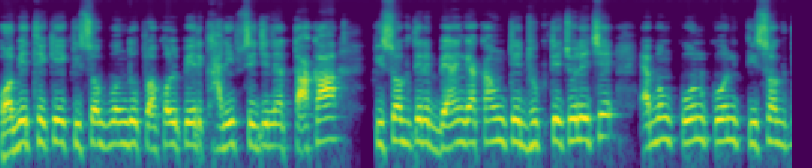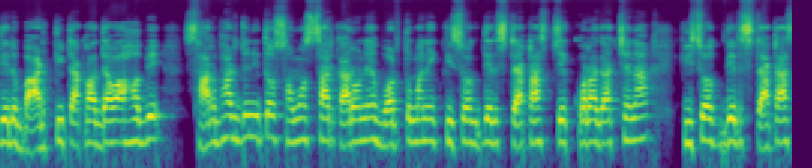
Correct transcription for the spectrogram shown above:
কবে থেকে কৃষক বন্ধু প্রকল্পের খারিফ সিজনের টাকা কৃষকদের ব্যাংক অ্যাকাউন্টে ঢুকতে চলেছে এবং কোন কোন কৃষকদের বাড়তি টাকা দেওয়া হবে, সার্ভারজনিত সমস্যার কারণে বর্তমানে কৃষকদের স্ট্যাটাস চেক করা যাচ্ছে না। কৃষকদের স্ট্যাটাস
